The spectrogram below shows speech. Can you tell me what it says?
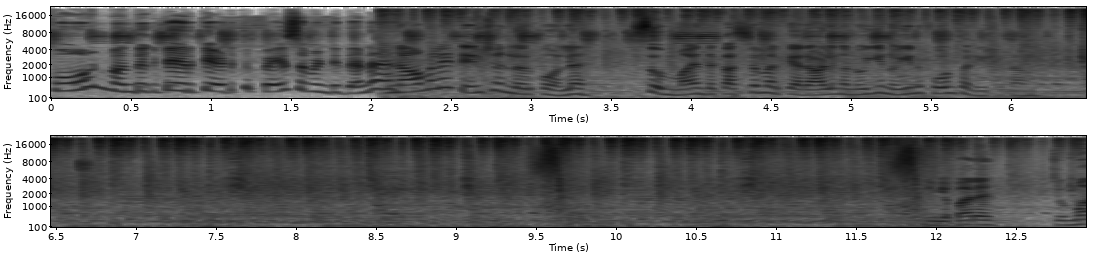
போன் வந்துகிட்டே இருக்கு எடுத்து பேச வேண்டியதானே நாமளே டென்ஷன்ல இருக்கோம்ல. சும்மா இந்த கஸ்டமர் கேர் ஆளுங்க நொய்யு நொய்யுன்னு ஃபோன் பண்ணிட்டு இருக்காங்க. நீங்க பாரு சும்மா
